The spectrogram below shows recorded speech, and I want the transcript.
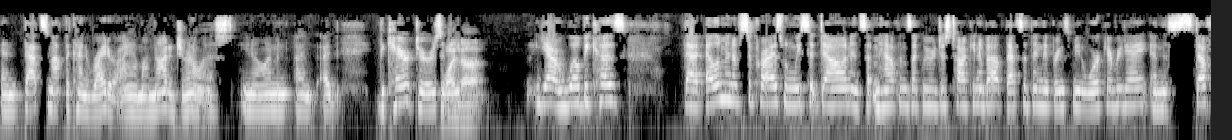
and that's not the kind of writer I am. I'm not a journalist. You know, I'm an, I'm, I, the characters. And Why not? Yeah, well, because that element of surprise when we sit down and something happens like we were just talking about, that's the thing that brings me to work every day. And the stuff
